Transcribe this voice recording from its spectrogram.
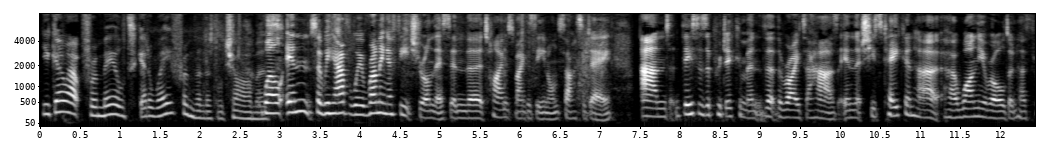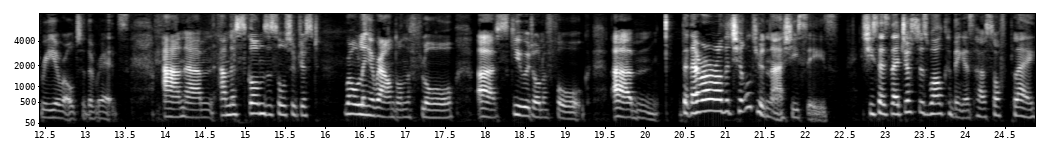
you go out for a meal to get away from the little charmers. Well, in so we have we're running a feature on this in the Times magazine on Saturday, and this is a predicament that the writer has in that she's taken her her one year old and her three year old to the Ritz, and um and the scones are sort of just rolling around on the floor, uh, skewered on a fork. Um, but there are other children there. She sees. She says they're just as welcoming as her soft play.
